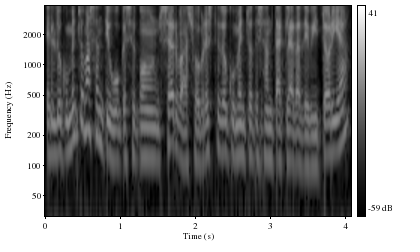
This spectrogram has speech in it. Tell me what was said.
el documento más antiguo que se conserva sobre este documento de Santa Clara de Vitoria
